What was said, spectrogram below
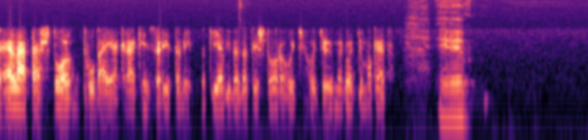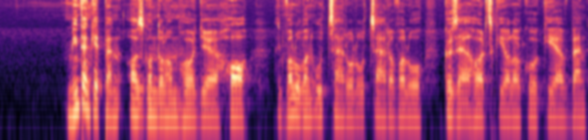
ellátástól próbálják rákényszeríteni a kievi vezetést arra, hogy, hogy megadja magát. É, mindenképpen azt gondolom, hogy ha egy valóban utcáról utcára való közelharc kialakul Kievben,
